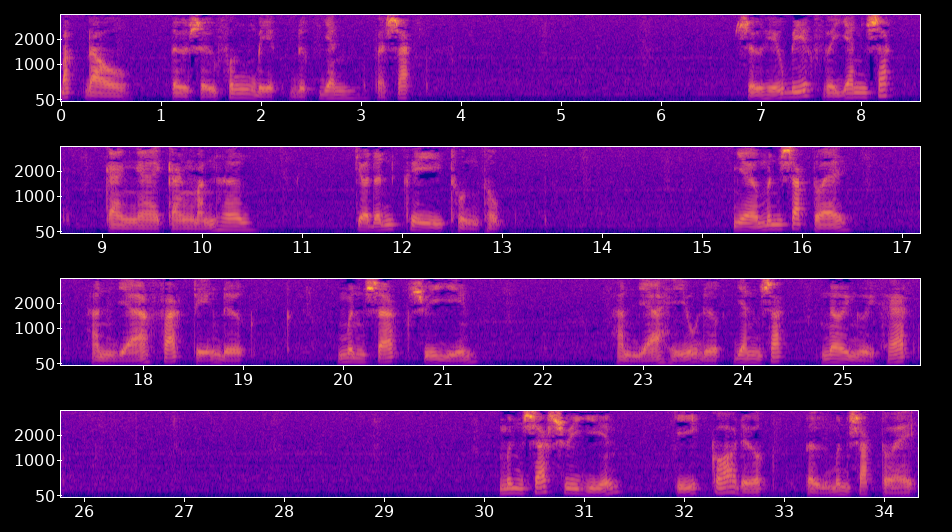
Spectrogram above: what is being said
bắt đầu từ sự phân biệt được danh và sắc. Sự hiểu biết về danh sắc càng ngày càng mạnh hơn, cho đến khi thuần thục. Nhờ minh sát tuệ, hành giả phát triển được minh sát suy diễn. Hành giả hiểu được danh sắc nơi người khác. Minh sát suy diễn chỉ có được từ minh sát tuệ.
